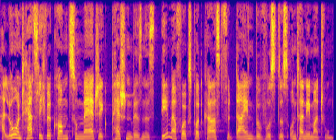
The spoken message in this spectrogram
Hallo und herzlich willkommen zu Magic Passion Business, dem Erfolgspodcast für dein bewusstes Unternehmertum.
